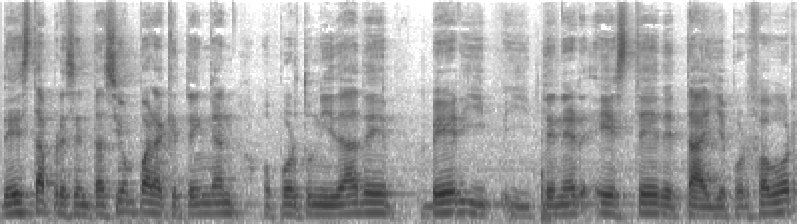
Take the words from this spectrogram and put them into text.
de esta presentación para que tengan oportunidad de ver y tener este detalle, por favor.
